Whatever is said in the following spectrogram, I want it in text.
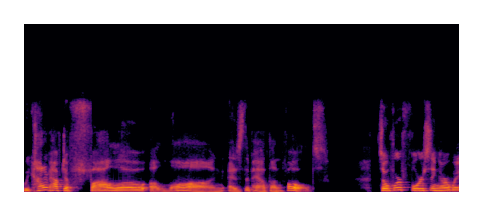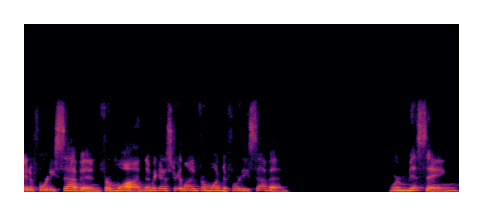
we kind of have to follow along as the path unfolds. So if we're forcing our way to 47 from one, then we get a straight line from one to 47. We're missing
